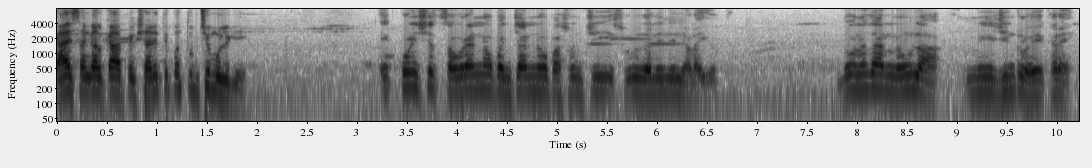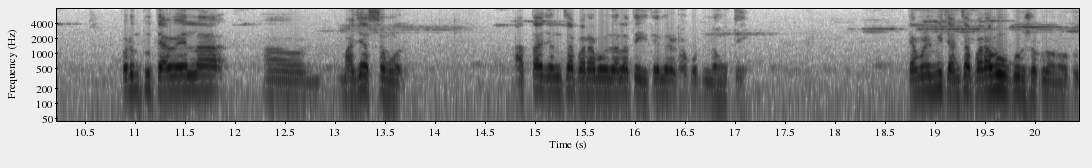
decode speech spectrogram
काय सांगाल काय अपेक्षा आणि ती पण तुमची मुलगी. एकोणीसशे चौऱ्याण्णव पंच्याण्णव पासूनची सुरू झालेली लढाई होती. दोन हजार नऊला मी जिंकलो हे खरं आहे परंतु त्यावेळेला माझ्यासमोर आता ज्यांचा पराभव झाला ते हितेंद्र ठाकूर नव्हते. त्यामुळे मी त्यांचा पराभव करू शकलो नव्हतो.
